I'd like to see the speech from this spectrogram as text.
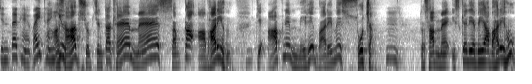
चिंतक हैं। भाई थैंक हाँ यू साहब शुभ चिंतक हैं। मैं सबका आभारी हूँ कि आपने मेरे बारे में सोचा। हम्म, तो साहब मैं इसके लिए भी आभारी हूँ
